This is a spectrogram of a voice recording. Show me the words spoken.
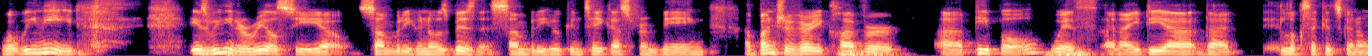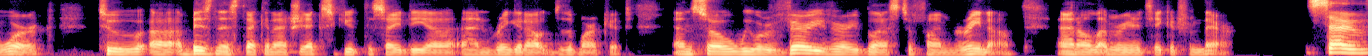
what we need. is we need a real CEO, somebody who knows business, somebody who can take us from being a bunch of very clever uh, people with an idea that looks like it's going to work to uh, a business that can actually execute this idea and bring it out into the market. And so we were very, very blessed to find Marina, and I'll let Marina take it from there. So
